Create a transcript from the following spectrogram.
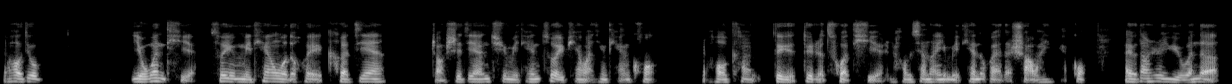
然后就有问题，所以每天我都会课间找时间去每天做一篇完形填空，然后看对对着错题，然后相当于每天都会在刷完形填空。还有当时语文的。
